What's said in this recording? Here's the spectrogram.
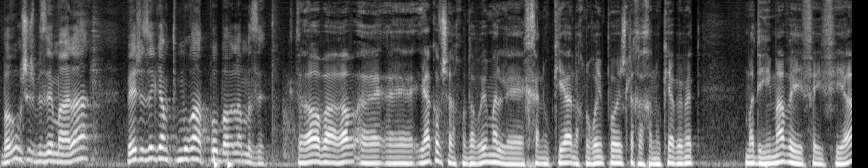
ברור שיש בזה מעלה, ויש לזה גם תמורה פה בעולם הזה. תודה רבה, הרב. אה, אה, יעקב, כשאנחנו מדברים על אה, חנוכיה, אנחנו רואים פה, יש לך חנוכיה באמת מדהימה ויפהפייה.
